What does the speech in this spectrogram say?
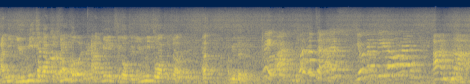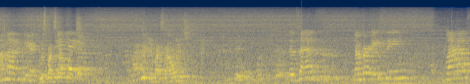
I need you need to watch the shop. I have meetings to go to. You need to watch the shop. I, I'll be later. Wait, uh, what's up, Dennis? You're gonna be the owner? I'm not. I'm out of here. Where's my See you sandwich? Get my sandwich. The test, member AC, class.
